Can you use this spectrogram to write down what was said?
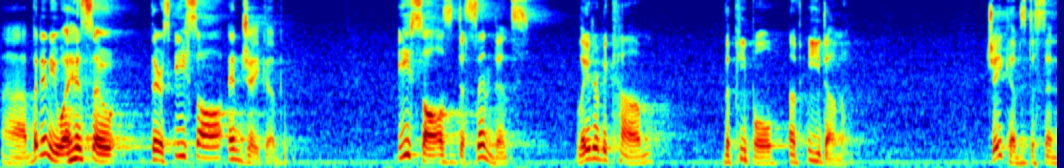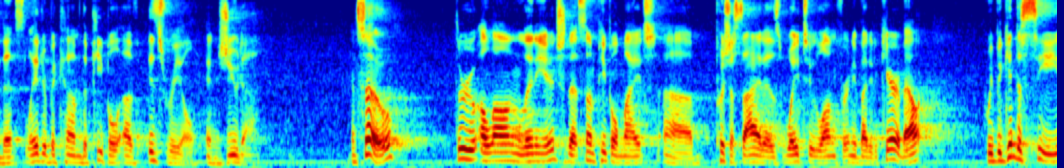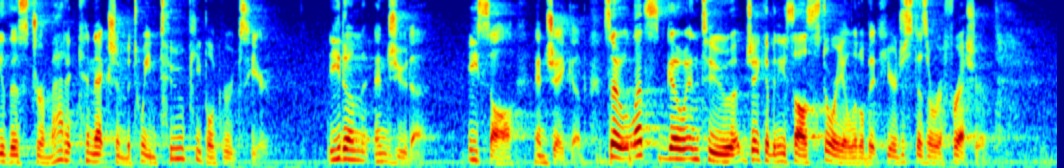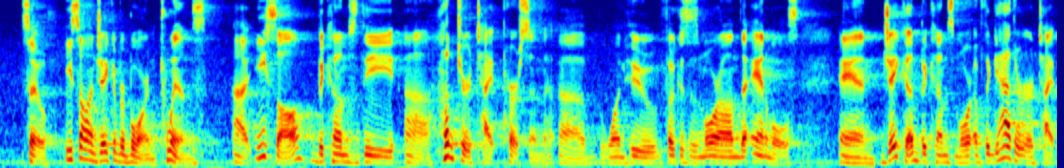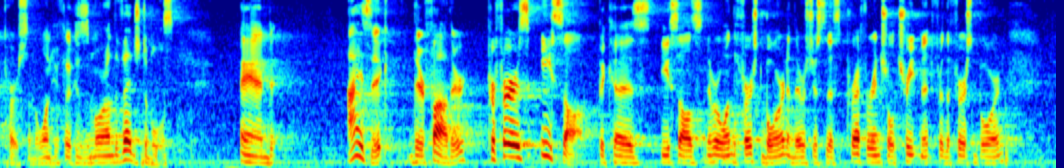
Uh, but anyway, so there's Esau and Jacob. Esau's descendants later become the people of Edom. Jacob's descendants later become the people of Israel and Judah. And so, through a long lineage that some people might uh, push aside as way too long for anybody to care about, we begin to see this dramatic connection between two people groups here Edom and Judah, Esau and Jacob. So let's go into Jacob and Esau's story a little bit here, just as a refresher. So Esau and Jacob are born, twins. Uh, Esau becomes the uh, hunter type person, uh, one who focuses more on the animals. And Jacob becomes more of the gatherer type person, the one who focuses more on the vegetables. And Isaac, their father, prefers Esau because Esau's number one, the firstborn, and there was just this preferential treatment for the firstborn.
